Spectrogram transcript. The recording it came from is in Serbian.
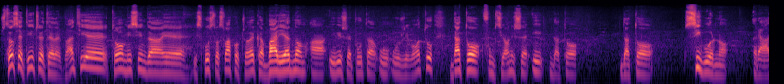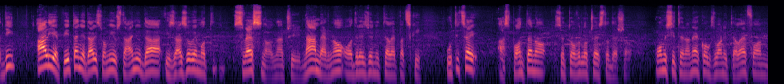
Što se tiče telepatije, to mislim da je iskustvo svakog čoveka, bar jednom, a i više puta u, u životu, da to funkcioniše i da to, da to sigurno radi, ali je pitanje da li smo mi u stanju da izazovemo svesno, znači namerno određeni telepatski uticaj, a spontano se to vrlo često dešava pomislite na nekog, zvoni telefon,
